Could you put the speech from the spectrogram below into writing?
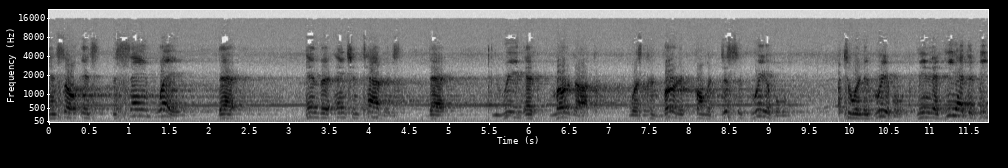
And so it's the same way that in the ancient tablets that you read at Marduk was converted from a disagreeable to an agreeable, meaning that he had to be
